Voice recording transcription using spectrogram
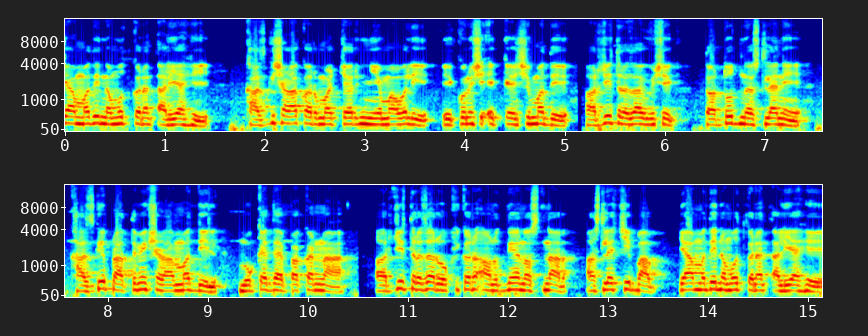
यामध्ये नमूद करण्यात आली आहे. खाजगी शाळा कर्मचारी नियमावली एकोणीसशे एक्क्याऐंशीमध्ये अर्जित रजाविषयक तरतूद नसल्याने खाजगी प्राथमिक शाळांमधील मुख्याध्यापकांना अर्जित रजा रोखीकरण अनुज्ञा नसणार असल्याची बाब यामध्ये नमूद करण्यात आली आहे.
